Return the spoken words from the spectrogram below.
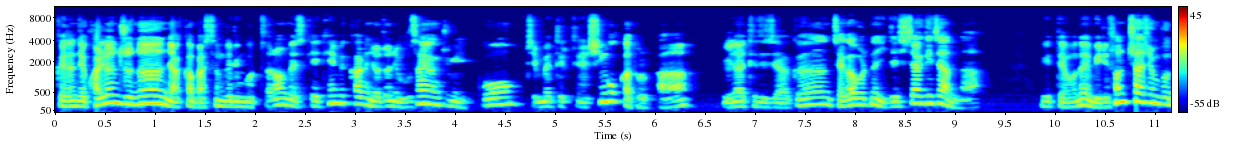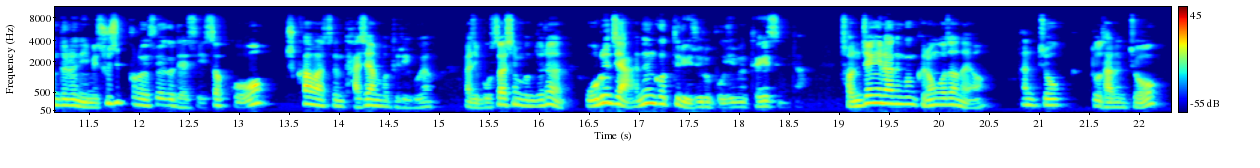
그래서 이제 관련주는 아까 말씀드린 것처럼 SK 케미칼은 여전히 우상향 중에 있고 진메트릭스는 신고가 돌파 유나이티드 제약은 제가 볼 때는 이제 시작이지 않나. 그렇기 때문에 미리 선취하신 분들은 이미 수십 프로의 수익을 낼 수 있었고 축하 말씀 다시 한번 드리고요. 아직 못 사신 분들은 오르지 않은 것들 위주로 보시면 되겠습니다. 전쟁이라는 건 그런 거잖아요. 한쪽 또 다른 쪽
